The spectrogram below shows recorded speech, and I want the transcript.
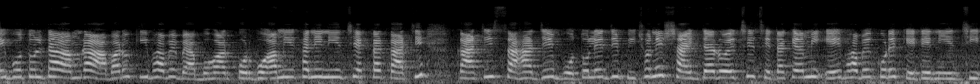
এই বোতলটা আমরা আবারও কীভাবে ব্যবহার করব? আমি এখানে নিয়েছি একটা কাঁচি। কাঁচির সাহায্যে বোতলের যে পিছনের সাইডটা রয়েছে, সেটাকে আমি এইভাবে করে কেটে নিয়েছি।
